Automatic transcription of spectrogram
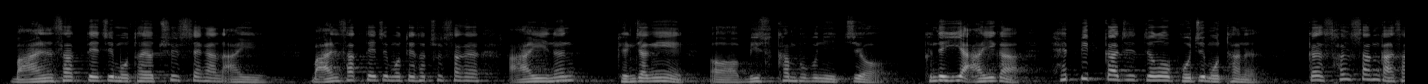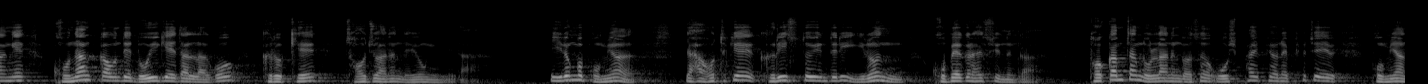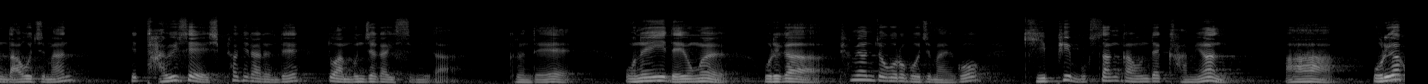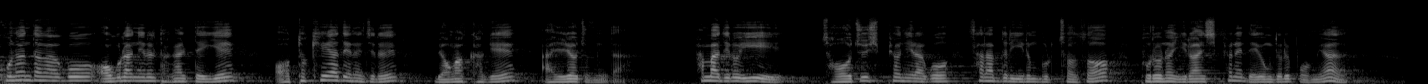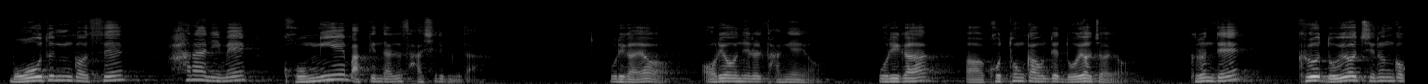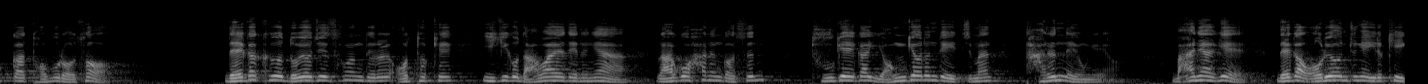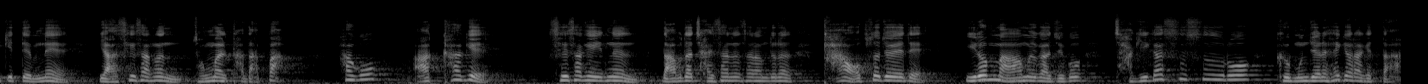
만삭되지 못하여 출생한 아이 만삭되지 못해서 출생한 아이는 굉장히 어, 미숙한 부분이 있지요. 근데 이 아이가 햇빛까지도 보지 못하는 그러니까 설상가상의 고난 가운데 놓이게 해달라고 그렇게 저주하는 내용입니다. 이런 거 보면 야 어떻게 그리스도인들이 이런 고백을 할 수 있는가? 더 깜짝 놀라는 것은 58편의 표제에 보면 나오지만 이 다윗의 시편이라는데 또한 문제가 있습니다. 그런데 오늘 이 내용을 우리가 표면적으로 보지 말고 깊이 묵상 가운데 가면 아 우리가 고난 당하고 억울한 일을 당할 때에 어떻게 해야 되는지를 명확하게 알려줍니다. 한마디로 이 저주 시편이라고 사람들이 이름 붙여서 부르는 이러한 시편의 내용들을 보면 모든 것을 하나님의 공의에 맡긴다는 사실입니다. 우리가요 어려운 일을 당해요. 우리가 어, 고통 가운데 놓여져요. 그런데 그 놓여지는 것과 더불어서 내가 그 놓여진 상황들을 어떻게 이기고 나와야 되느냐라고 하는 것은 두 개가 연결은 돼 있지만 다른 내용이에요. 만약에 내가 어려운 중에 이렇게 있기 때문에 야 세상은 정말 다 나빠 하고 악하게 세상에 있는 나보다 잘 사는 사람들은 다 없어져야 돼 이런 마음을 가지고 자기가 스스로 그 문제를 해결하겠다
